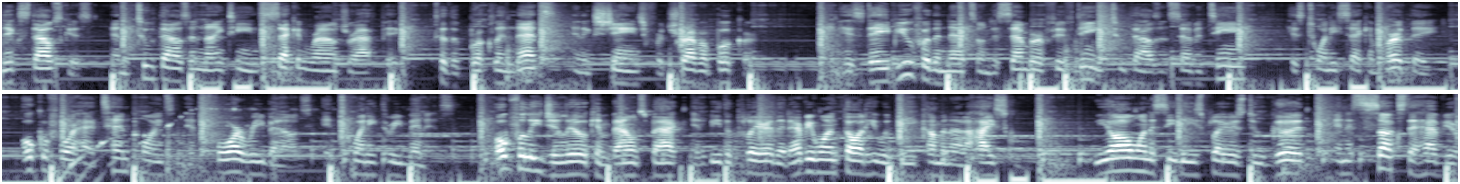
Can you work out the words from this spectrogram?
Nick Stauskas and a 2019 second round draft pick to the Brooklyn Nets in exchange for Trevor Booker. In his debut for the Nets on December 15, 2017, his 22nd birthday, Okafor had 10 points and 4 rebounds in 23 minutes. Hopefully, Jahlil can bounce back and be the player that everyone thought he would be coming out of high school. We all want to see these players do good, and it sucks to have your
